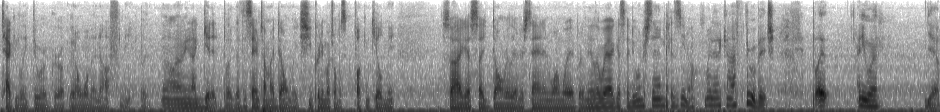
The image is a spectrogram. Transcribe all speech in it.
technically threw a girl you know woman off me but you know, I mean I get it but at the same time I don't like she pretty much almost fucking killed me so I guess I don't really understand in one way, but in the other way, I guess I do understand because you know my dad kind of threw a bitch. But anyway, yeah.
